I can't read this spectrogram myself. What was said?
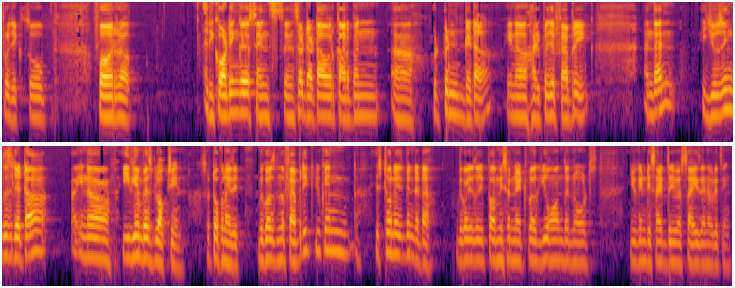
project. So for uh, recording a sense, sensor data or carbon uh, footprint data, in a Hyperledger fabric and then using this data in a EVM based blockchain. So tokenize it because in the fabric you can store HBN data because it's a permission network, you own the nodes, you can decide the size and everything.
